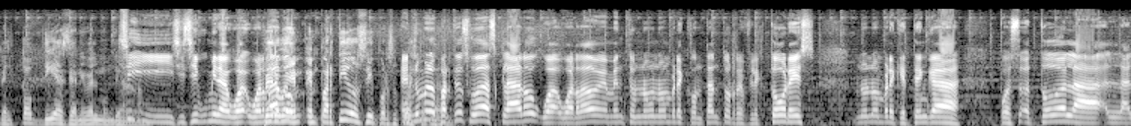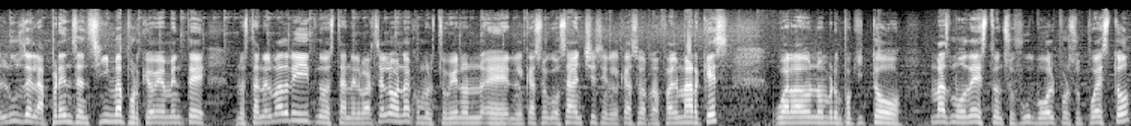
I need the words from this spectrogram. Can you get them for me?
del top 10 de a nivel mundial. Sí, sí, sí, mira. Guardado... Pero en, en partidos sí, por supuesto. El número de partidos jugadas, claro. Gua- Guardado, obviamente, no un hombre con tantos reflectores. No un hombre que tenga pues toda la, la luz de la prensa encima, porque obviamente no está en el Madrid, no está en el Barcelona, como estuvieron eh, en el caso de Hugo Sánchez y en el caso de Rafael Márquez. Guardado un hombre un poquito más modesto en su fútbol, por supuesto,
